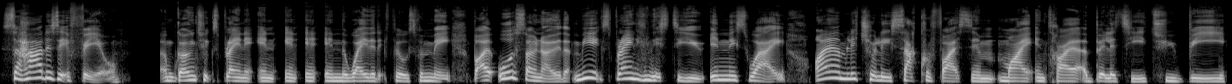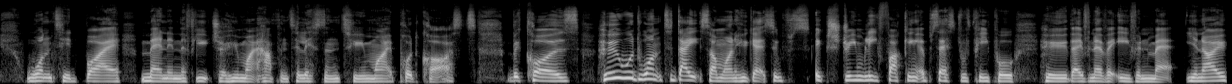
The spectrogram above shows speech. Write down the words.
So, how does it feel? I'm going to explain it in, in in the way that it feels for me. But I also know that me explaining this to you in this way, I am literally sacrificing my entire ability to be wanted by men in the future who might happen to listen to my podcasts. Because who would want to date someone who gets extremely fucking obsessed with people who they've never even met, you know?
